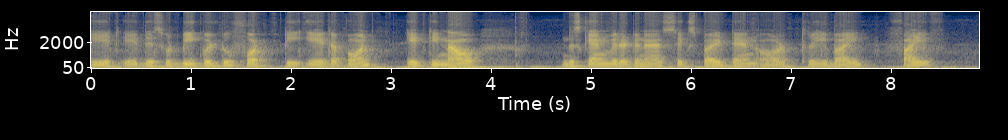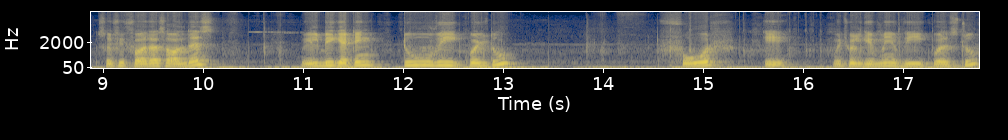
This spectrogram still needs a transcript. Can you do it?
8a this would be equal to 48 upon 80 now this can be written as 6 by 10 or 3 by 5 so if you further solve this we'll be getting 2v equal to 4a which will give me v equals to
